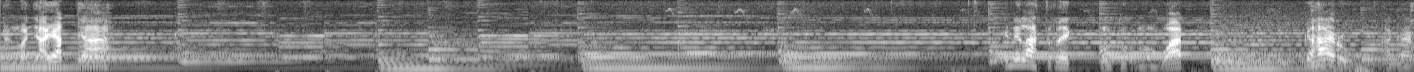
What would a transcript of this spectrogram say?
Dan menyayatnya Inilah trik untuk membuat gaharu agar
